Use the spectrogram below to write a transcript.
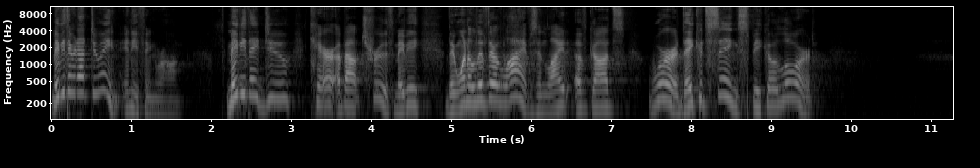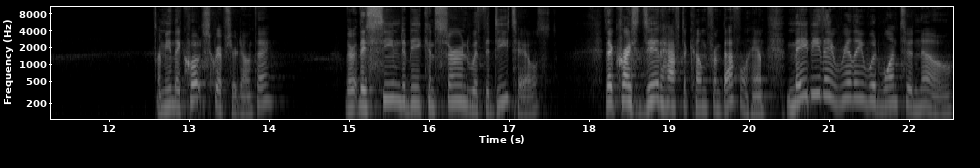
Maybe they're not doing anything wrong. Maybe they do care about truth. Maybe they want to live their lives in light of God's word. They could sing, Speak, O Lord. I mean, they quote scripture, don't they? They're, they seem to be concerned with the details. That Christ did have to come from Bethlehem. Maybe they really would want to know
